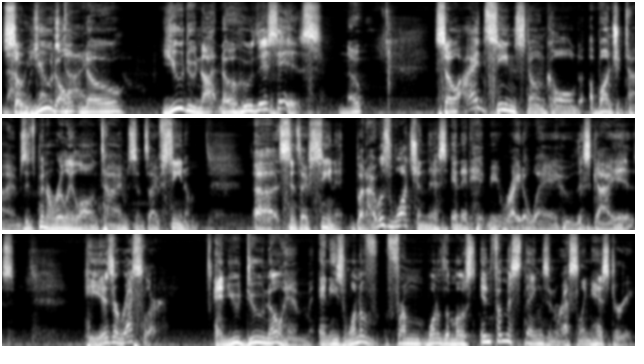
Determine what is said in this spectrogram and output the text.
now, so you don't dying. know, you do not know who this is. Nope. So I'd seen Stone Cold a bunch of times. It's been a really long time since I've seen him, uh, since I've seen it. But I was watching this and it hit me right away who this guy is. He is a wrestler, and you do know him, and he's one of from one of the most infamous things in wrestling history.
